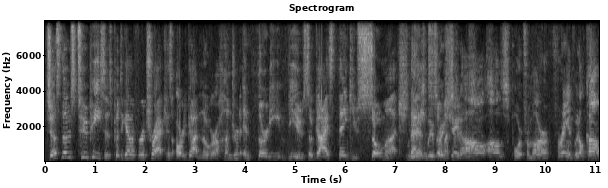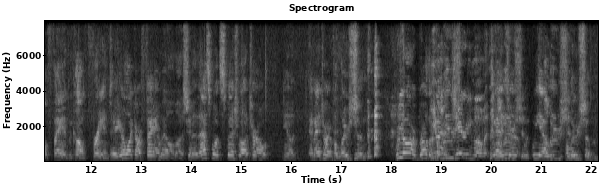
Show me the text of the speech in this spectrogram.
Just those two pieces put together for a track has already gotten over 130 views. So, guys, thank you so much. That yes, means we so much appreciate to all yes. all the support from our friends. We don't call them fans; we call them friends. Yeah, you're like our family almost. You know, that's what's special about Eternal, you know, Mandatory Evolution. we are brother. You had a Jerry moment. We had a Jer- Evolution. We have Evolution. Evolution.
